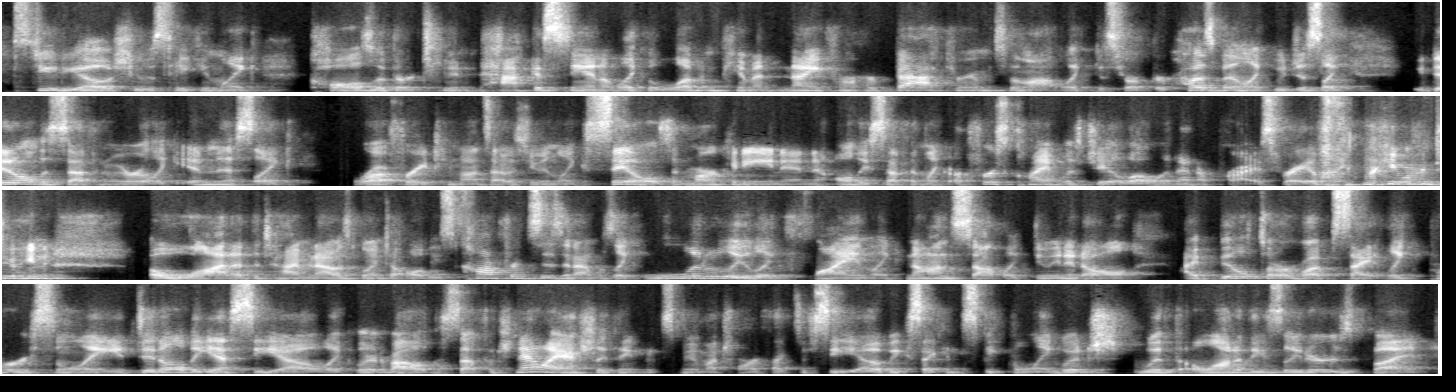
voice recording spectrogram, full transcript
studio. She was taking like calls with our team in Pakistan at like 11 p.m. at night from her bathroom to not like disrupt her husband. Like we just like we did all this stuff and we were like in this like rut for 18 months. I was doing like sales and marketing and all these stuff. And like our first client was JLL at Enterprise, right? Like we were doing a lot at the time. And I was going to all these conferences and I was like literally like flying like nonstop, like doing it all. I built our website like personally, did all the SEO, like learned about all the stuff, which now I actually think makes me a much more effective CEO because I can speak the language with a lot of these leaders. But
